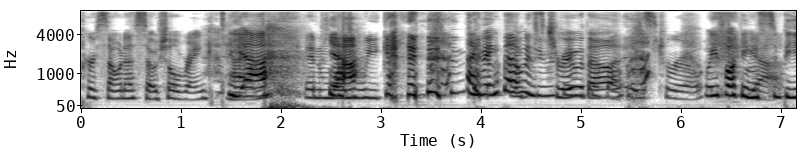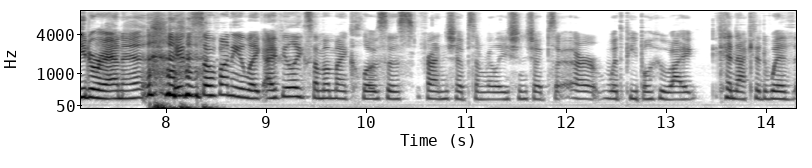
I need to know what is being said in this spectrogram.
persona social rank 10 yeah. in yeah. one weekend. I think that was true, though. That is true. We fucking Yeah. speed ran it. it's so funny like I feel like some of my closest friendships and relationships are with people who I connected with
